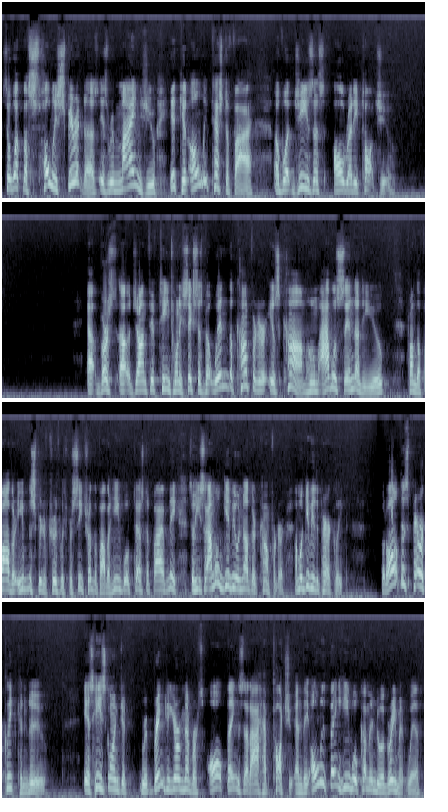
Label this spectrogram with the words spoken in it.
So, what the Holy Spirit does is reminds you it can only testify of what Jesus already taught you. uh, verse uh, John 15, 26 says, But when the Comforter is come, whom I will send unto you from the Father, even the Spirit of truth which proceeds from the Father, he will testify of me. So he said, I'm going to give you another Comforter. I'm going to give you the Paraclete. But all this Paraclete can do is he's going to bring to your remembrance all things that I have taught you. And the only thing he will come into agreement with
